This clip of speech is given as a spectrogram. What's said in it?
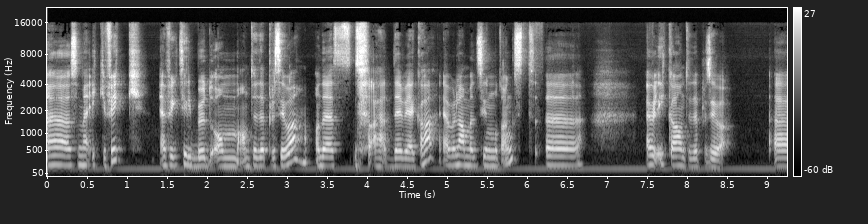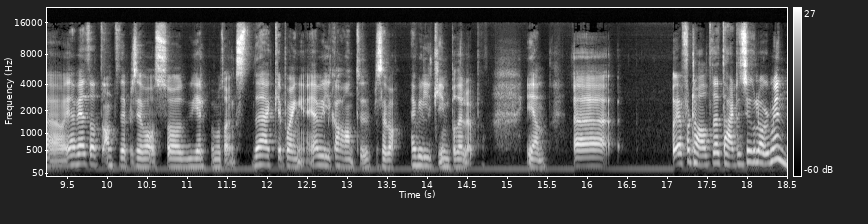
uh, som jeg ikke fikk. Jeg fikk tilbud om antidepressiva, og det sa jeg det vil jeg ikke ha. Jeg vil ha medisin mot angst. Jeg vil ikke ha antidepressiva. Uh, jeg vet at antidepressiva også hjelper mot angst. Det er ikke poenget. Jeg vil ikke ha antidepressiva. Jeg vil ikke inn på det løpet igjen. Uh, og jeg fortalte dette her til psykologen min,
